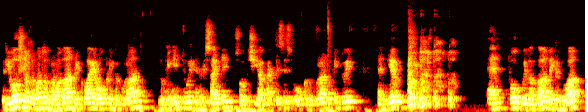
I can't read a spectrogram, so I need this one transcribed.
The devotion of the month of Ramadan require opening the Quran, looking into it and reciting. So the Shia practices to open the Quran, look into it, and give and talk with Allah, make a dua.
